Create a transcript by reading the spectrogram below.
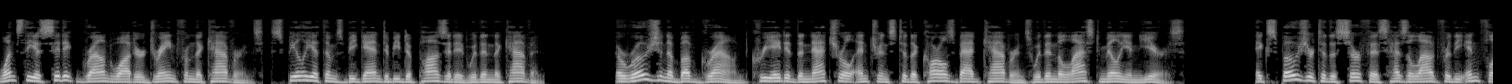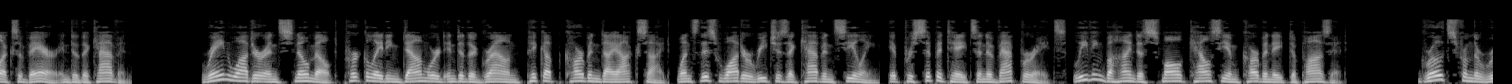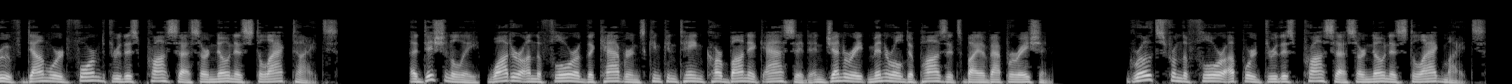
Once the acidic groundwater drained from the caverns, speleothems began to be deposited within the cavern. Erosion above ground created the natural entrance to the Carlsbad Caverns within the last million years. Exposure to the surface has allowed for the influx of air into the cavern. Rainwater and snowmelt percolating downward into the ground pick up carbon dioxide. Once this water reaches a cavern ceiling, it precipitates and evaporates, leaving behind a small calcium carbonate deposit. Growths from the roof downward formed through this process are known as stalactites. Additionally, water on the floor of the caverns can contain carbonic acid and generate mineral deposits by evaporation. Growths from the floor upward through this process are known as stalagmites.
